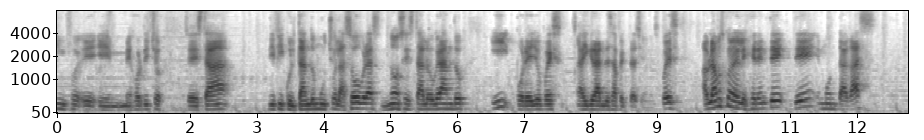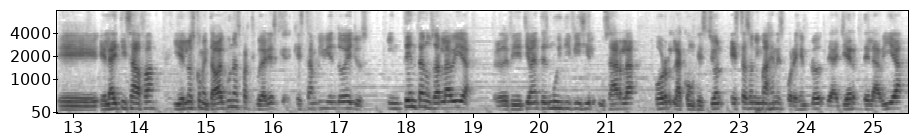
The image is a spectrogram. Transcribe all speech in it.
eh, eh, mejor dicho, se está dificultando mucho las obras, no se está logrando y por ello pues hay grandes afectaciones. Pues hablamos con el gerente de Montagas, eh, el IT Zafa, y él nos comentaba algunas particularidades que, que están viviendo ellos. Intentan usar la vía, pero definitivamente es muy difícil usarla por la congestión. Estas son imágenes, por ejemplo, de ayer de la vía.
